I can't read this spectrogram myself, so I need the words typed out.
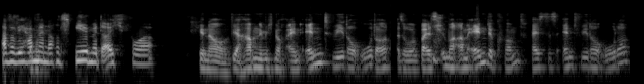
aber wir haben ja noch ein Spiel mit euch vor. Genau, wir haben nämlich noch ein Entweder-Oder. Also, weil es immer am Ende kommt, heißt es Entweder-Oder.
